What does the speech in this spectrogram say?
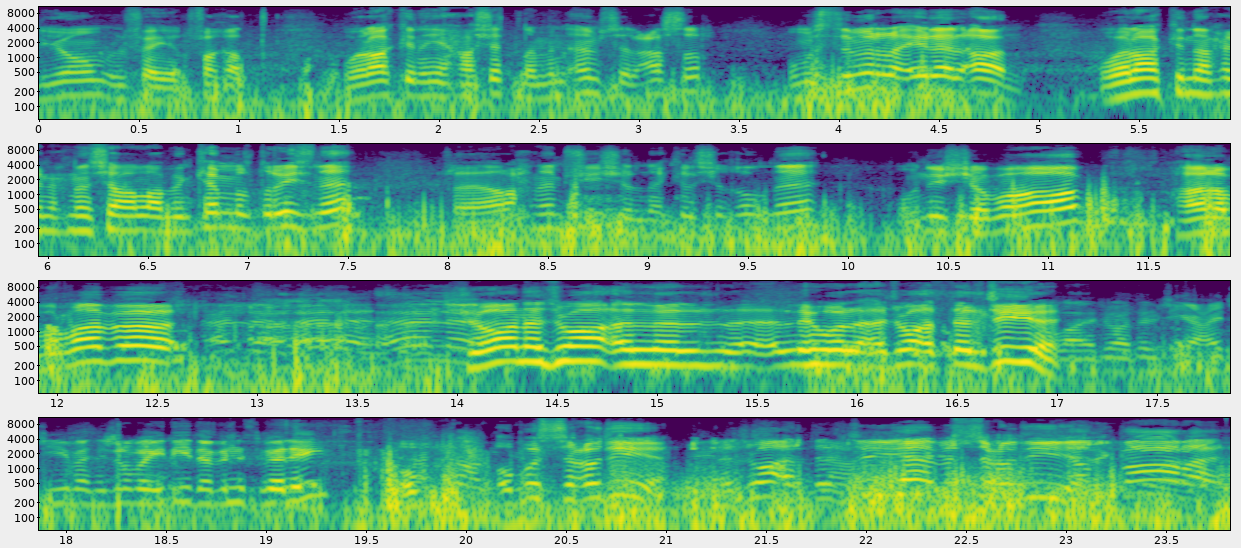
اليوم الفير فقط. ولكن هي حاشتنا من أمس العصر ومستمرة إلى الآن. ولكن الحين إحنا إن شاء الله بنكمل طريقنا. فراح نمشي شلنا كل شغلنا. وهني الشباب. هلا بالربع شلون أجواء ال- ال- اللي هو الأجواء الثلجية؟ والله أجواء ثلجية عجيبة تجربة جديدة بالنسبة لي. وب- وبالسعودية. الاجواء الثلجية بالسعودية. جباره؟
